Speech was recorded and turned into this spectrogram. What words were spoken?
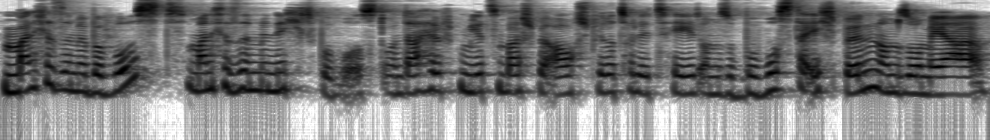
manche sind mir bewusst, manche sind mir nicht bewusst. Und da hilft mir zum Beispiel auch Spiritualität. Umso bewusster ich bin, umso mehr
